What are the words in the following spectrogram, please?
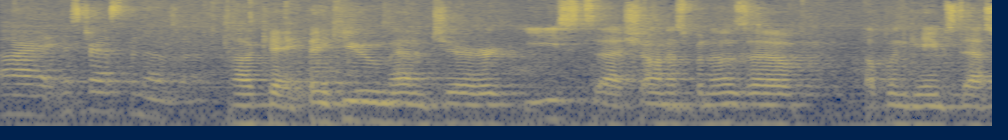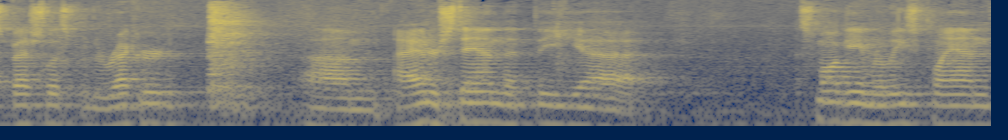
All right, Mr. Espinoza. Okay, thank you, Madam Chair. East, uh, Sean Espinoza, Upland Game Staff Specialist for the record. Um, I understand that the uh, small game release plan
